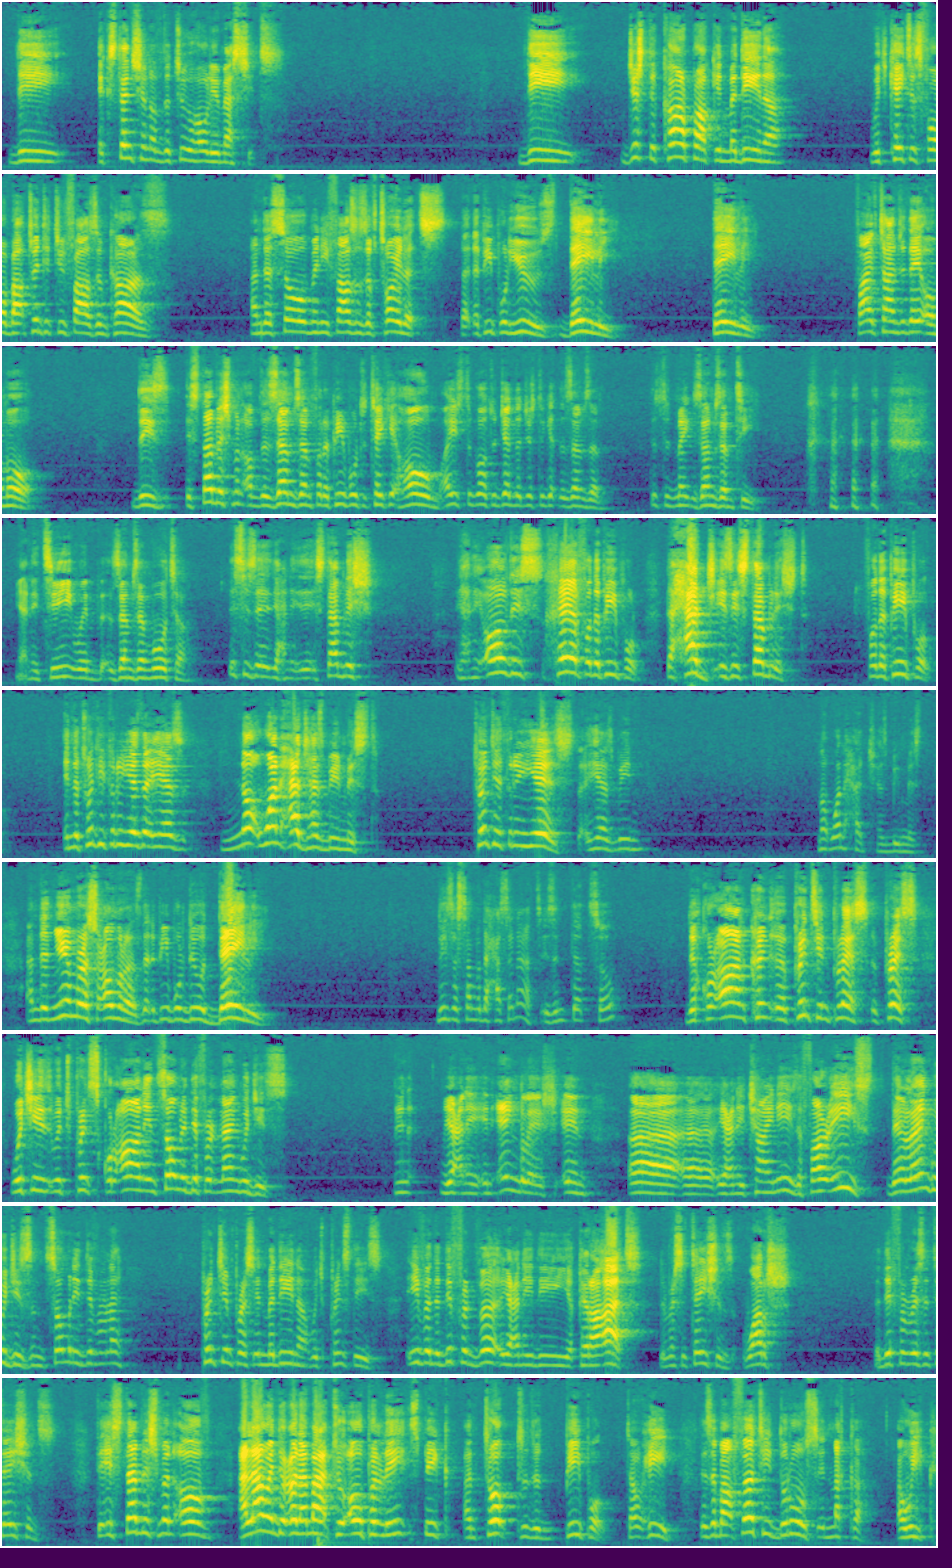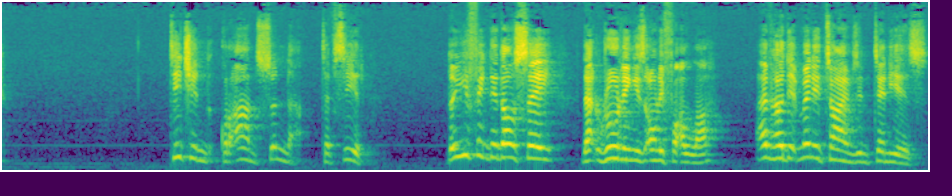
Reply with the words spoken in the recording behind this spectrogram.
The extension of the two holy masjids. The just the car park in Medina, which caters for about 22,000 cars. And there's so many thousands of toilets that the people use daily. Daily. Five times a day or more the establishment of the Zamzam for the people to take it home. I used to go to Jeddah just to get the Zamzam. This would make Zamzam tea. yani tea with Zamzam water. This is yani, establish yani, all this khair for the people. The Hajj is established for the people. In the 23 years that he has, not one Hajj has been missed. 23 years that he has been, not one Hajj has been missed. And the numerous Umrahs that the people do daily. These are some of the hasanats, isn't that so? The Quran printing uh, press, uh, press which, is, which prints Quran in so many different languages. In, yani, in English, in uh, uh, Chinese, the Far East, their languages, and so many different languages. Printing press in Medina, which prints these. Even the different, ver- the qira'at, the recitations, warsh, the different recitations. The establishment of allowing the ulama to openly speak and talk to the people. Tawheed. There's about 30 durus in Mecca a week. Teaching Quran, Sunnah, Tafsir. Do you think they don't say that ruling is only for Allah? I've heard it many times in 10 years.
